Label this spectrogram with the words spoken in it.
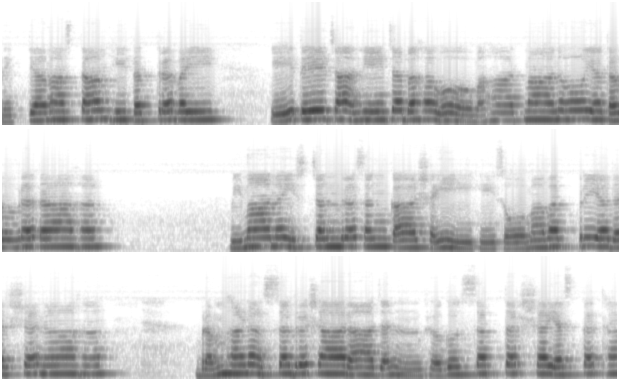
नित्यमास्तां हि तत्र वै। एते चान्ये च बहवो महात्मानो यतव्रताः। विमानैश्चन्द्रसङ्काशैः सोमवत्प्रियदर्शनाः। ब्रह्मणः सदृशा राजन् भृगुः सप्तर्षयस्तथा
